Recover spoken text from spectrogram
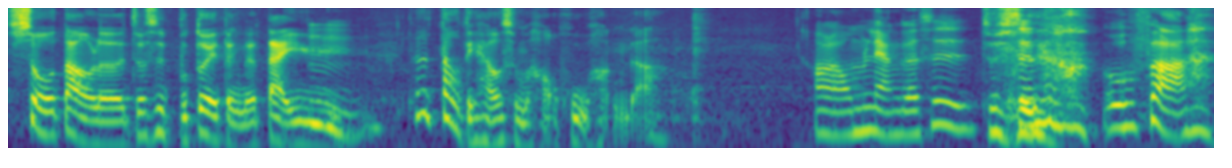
受到了就是不对等的待遇，嗯。但是到底还有什么好护航的啊？好了，我们两个是就是真的无法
